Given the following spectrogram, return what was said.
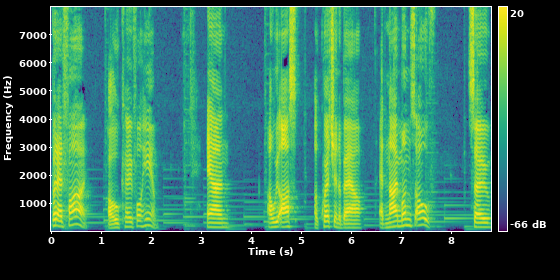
but at five, okay for him. And I will ask a question about at nine months old, So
